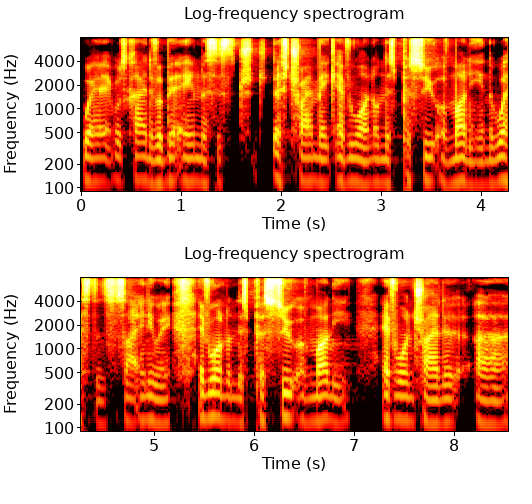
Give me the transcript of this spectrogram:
where it was kind of a bit aimless. Let's, tr- let's try and make everyone on this pursuit of money in the Western society anyway. Everyone on this pursuit of money. Everyone trying to uh,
